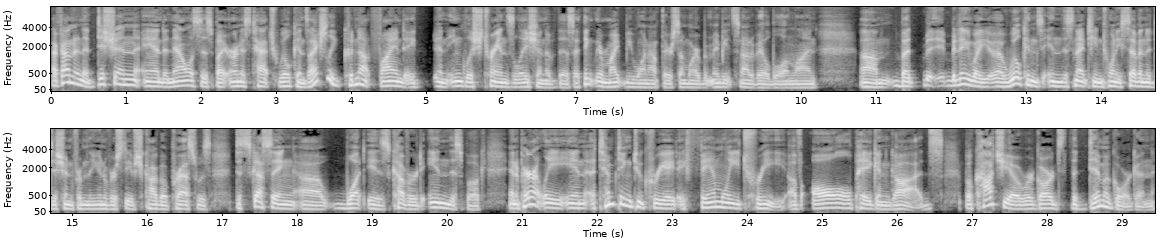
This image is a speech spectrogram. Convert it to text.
I found an edition and analysis by Ernest Hatch Wilkins. I actually could not find a an English translation of this. I think there might be one out there somewhere, but maybe it's not available online. Um, but but anyway, uh, Wilkins in this 1927 edition from the University of Chicago Press was discussing uh, what is covered in this book, and apparently in attempting to create a family tree of all pagan gods, Boccaccio regards the Demogorgon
